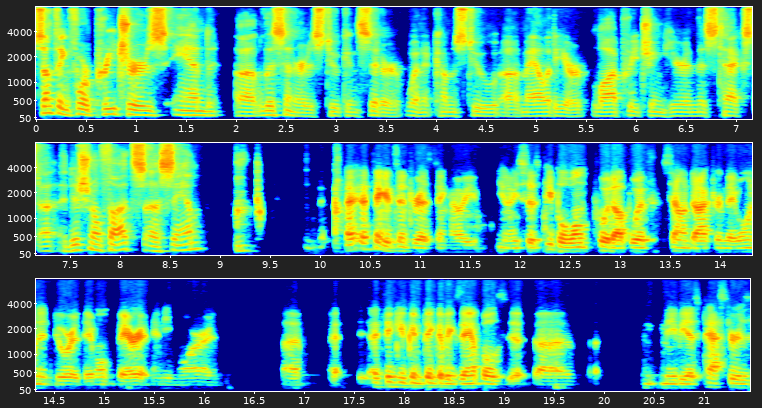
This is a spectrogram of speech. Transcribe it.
something for preachers and uh, listeners to consider when it comes to uh, malady or law preaching here in this text. Uh, additional thoughts, uh, Sam? I, I, think it's interesting how you, you know, he says people won't put up with sound doctrine, they won't endure it, they won't bear it anymore. And uh, I, think you can think of examples, uh, maybe as pastors,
